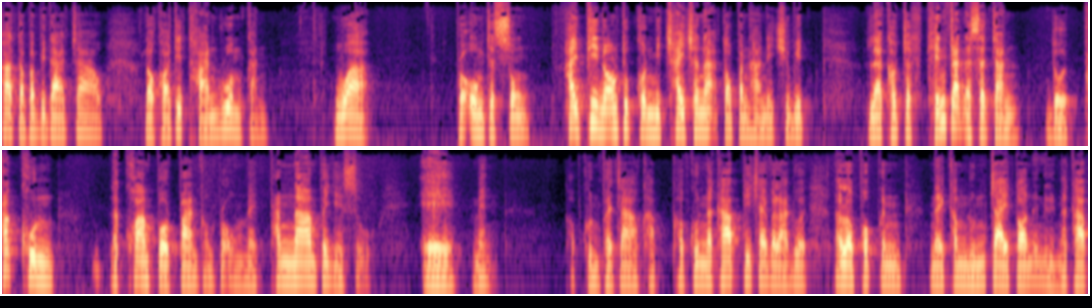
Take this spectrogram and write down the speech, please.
ข้าแต่พระบิดาเจ้า เราขอที่ฐานร่วมกัน ว่าพระองค์จะทรง ให้พี่น้องทุกคนมีชัยชนะต่อปัญหาในชีวิต และเขาจะเห็นการอัศจรรย์โดยพระคุณและความโปรดปรานของพระองค์ในพระนามพระเยซูเอเมน ขอบคุณพระเจ้าครับ ขอบคุณนะครับที่ใช้เวลาด้วย แล้วเราพบกันในคำหนุนใจตอนอื่นๆนะครับ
